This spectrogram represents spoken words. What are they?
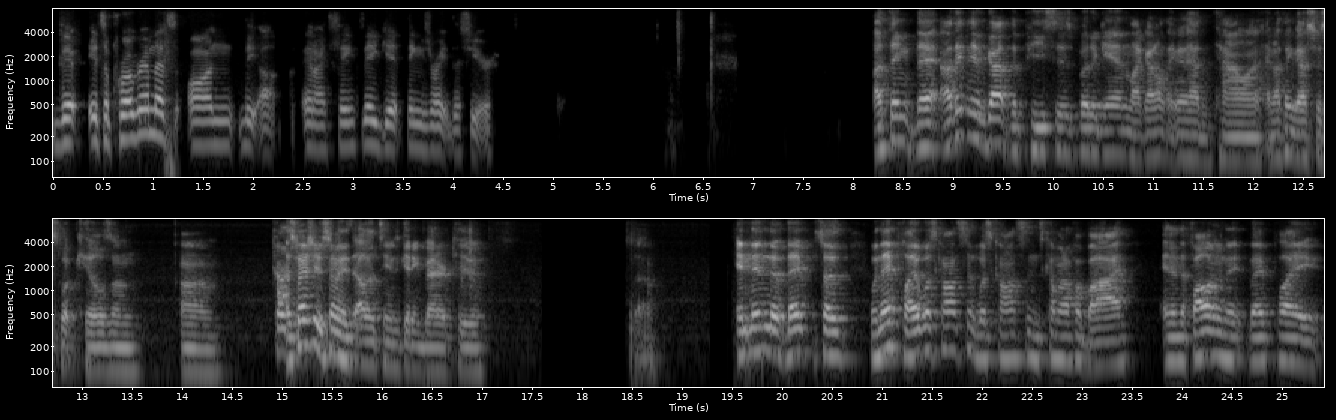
that it's a program that's on the up, and I think they get things right this year. I think that I think they've got the pieces, but again, like I don't think they have the talent, and I think that's just what kills them. Um, especially with some of these other teams getting better too. So, and then the, they so when they play Wisconsin, Wisconsin's coming off a bye, and then the following they, they play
